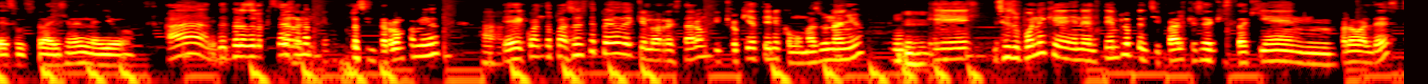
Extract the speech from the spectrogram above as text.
de sus tradiciones medio... Ah, de- pero de lo que está Una los interrumpo, amigo. Eh, cuando pasó este pedo de que lo arrestaron, que creo que ya tiene como más de un año, eh, se supone que en el templo principal, que es el que está aquí en Palo Valdés,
